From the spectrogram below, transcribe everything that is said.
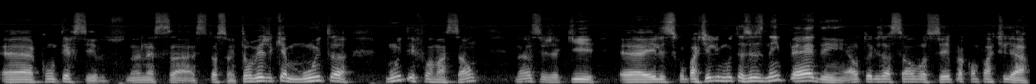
é, com terceiros né, nessa situação. Então veja que é muita, muita informação né? ou seja, que é, eles compartilham e muitas vezes nem pedem autorização a você para compartilhar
